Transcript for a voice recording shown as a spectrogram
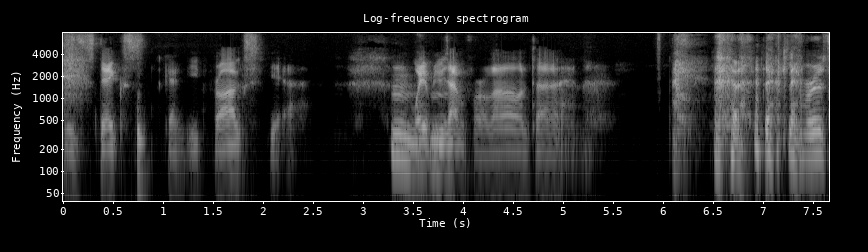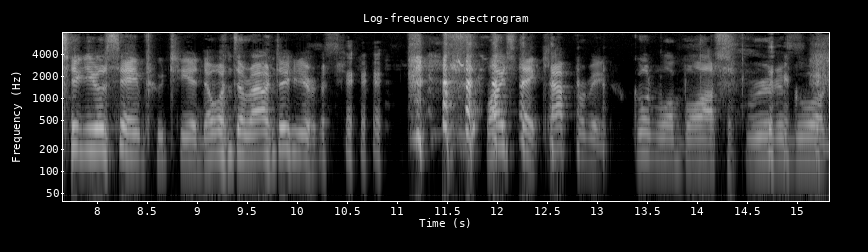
these snakes can eat frogs. Yeah. Hmm, Wait, we hmm. that for a long time. The cleverest thing you'll say, Pucci, and no one's around to hear it. White snake, clap for me. Good one, boss. Really good.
